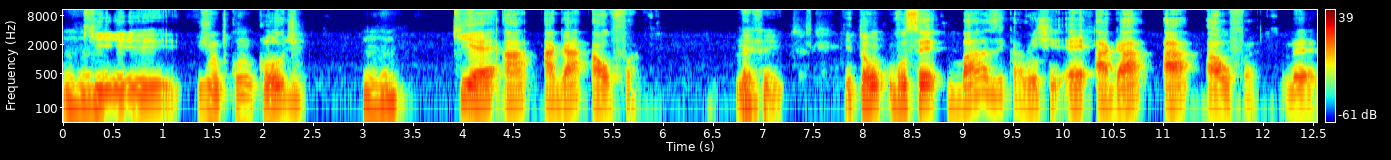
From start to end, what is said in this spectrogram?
uhum. que junto com o Claude, uhum. que é a H-alfa. Né? Perfeito. Então, você basicamente é H-A-alfa né?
